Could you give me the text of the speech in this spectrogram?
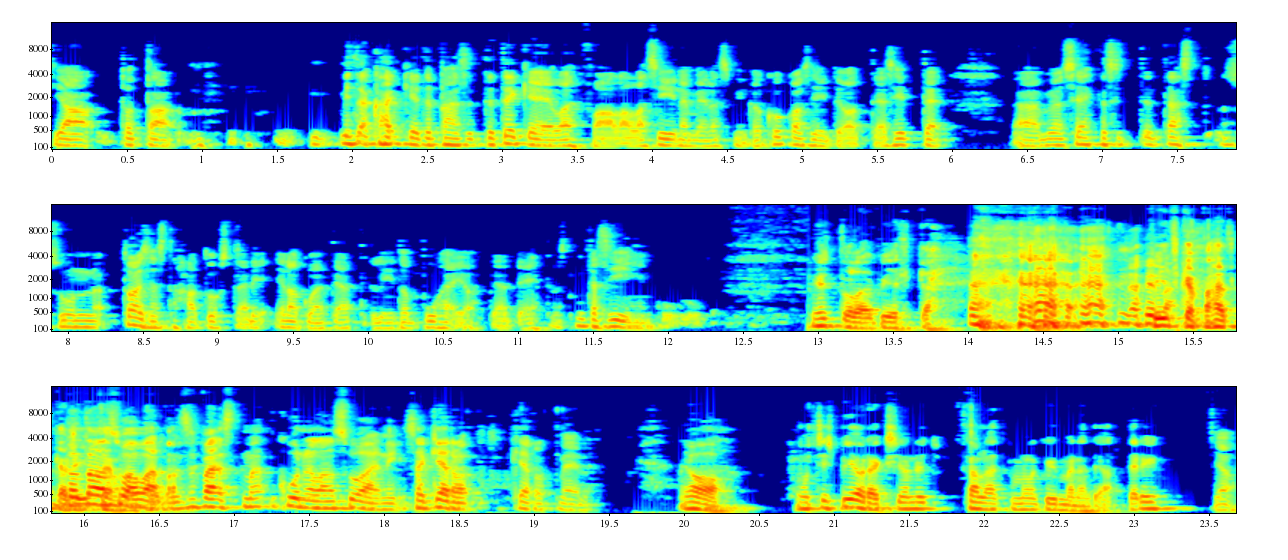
ja tota, mitä kaikkea te pääsette tekemään leffa-alalla siinä mielessä, minkä koko siitä olette. Ja sitten ää, myös ehkä sitten tästä sun toisesta hatusta, eli Elokuvateatteriliiton tehtävästä. Mitä siihen kuuluu? Nyt tulee pitkä, no pitkä pätkä. Tota on sua varten. Sä pääset, mä kuunnellaan sua, niin sä kerrot, kerrot meille. Joo, mutta siis Biorexi on nyt tällä hetkellä meillä on kymmenen teatteria. Joo.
